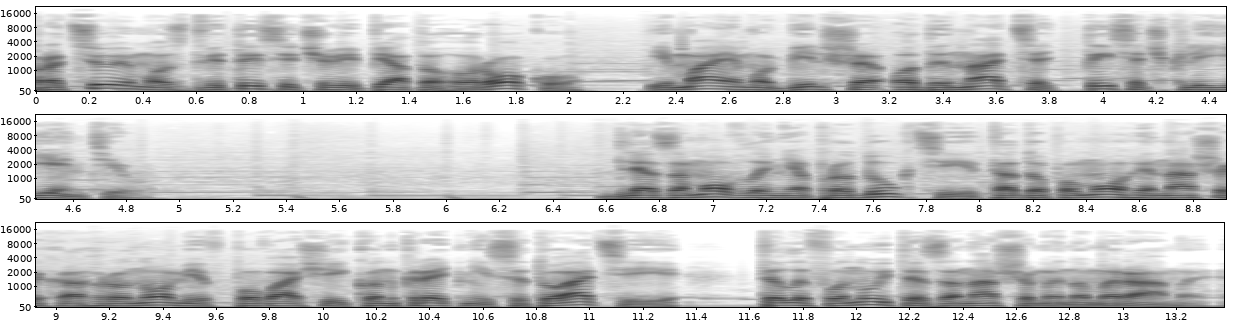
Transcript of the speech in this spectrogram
Працюємо з 2005 року і маємо більше 11 тисяч клієнтів. Для замовлення продукції та допомоги наших агрономів по вашій конкретній ситуації телефонуйте за нашими номерами.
